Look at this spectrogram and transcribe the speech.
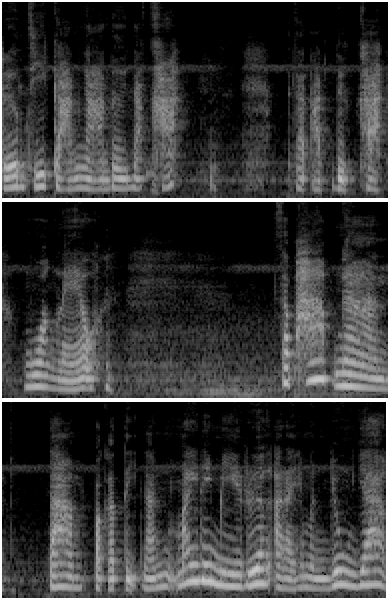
เริ่มที่การงานเลยนะคะอาจารย์อัดดึกค่ะ ง่วงแล้ว สภาพงานตามปกตินั้นไม่ได้มีเรื่องอะไรให้มันยุ่งยาก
